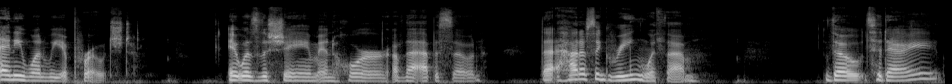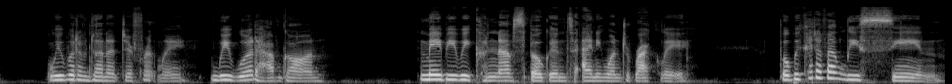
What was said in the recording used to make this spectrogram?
anyone we approached. It was the shame and horror of that episode that had us agreeing with them. Though today, we would have done it differently. We would have gone. Maybe we couldn't have spoken to anyone directly but we could have at least seen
